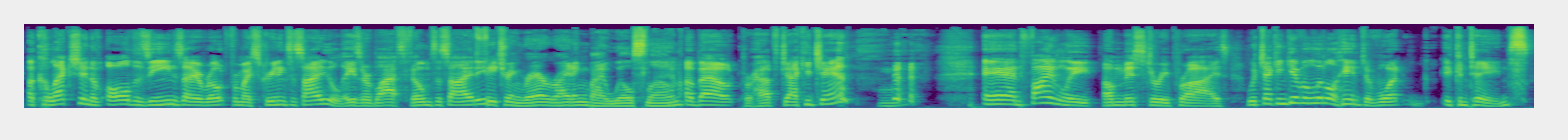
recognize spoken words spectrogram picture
a collection of all the zines that I wrote for my screening society, the Laser Blast Film Society Featuring rare writing by Will Sloan. about perhaps Jackie Chan. and finally, a mystery prize, which I can give a little hint of what it contains.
